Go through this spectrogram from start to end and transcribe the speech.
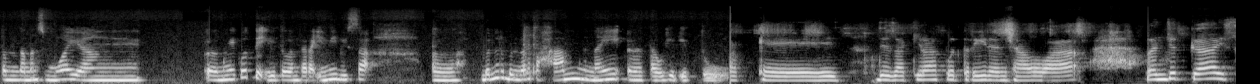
teman-teman semua yang uh, mengikuti gitu Lentera ini bisa uh, benar-benar paham mengenai uh, tauhid itu. Oke, okay. jazakillah Putri dan Shalwa. Lanjut guys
